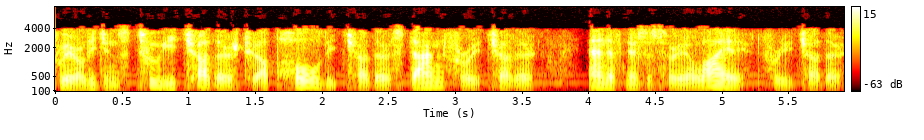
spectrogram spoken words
swear allegiance to each other, to uphold each other, stand for each other, and if necessary, lie for each other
